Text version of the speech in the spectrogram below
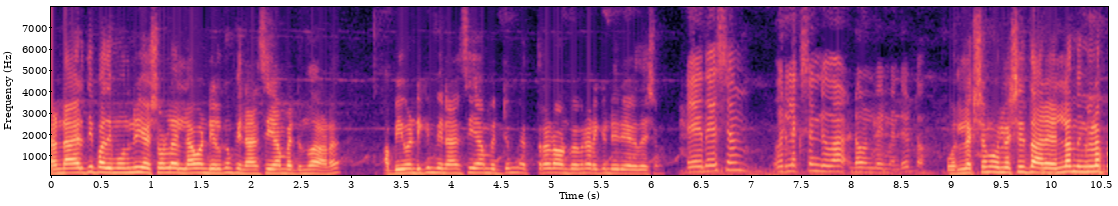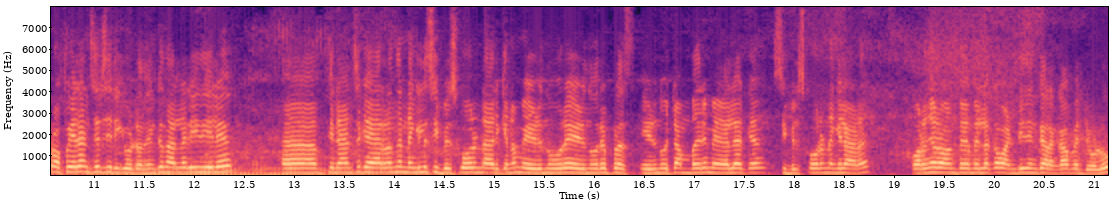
രണ്ടായിരത്തി പതിമൂന്നിന് ശേഷമുള്ള എല്ലാ വണ്ടികൾക്കും ഫിനാൻസ് ചെയ്യാൻ പറ്റുന്നതാണ്. അപ്പൊ ഈ വണ്ടിക്കും ഫിനാൻസ് ചെയ്യാൻ പറ്റും. എത്ര ഡൗൺ പേയ്മെന്റ് അടയ്ക്കേണ്ടി വരും ഏകദേശം? ഏകദേശം ഒരു ലക്ഷം രൂപ ഡൗൺ പേയ്മെന്റ് കേട്ടോ. ഒരു ലക്ഷം ഒരു ലക്ഷത്തി താഴെ. എല്ലാം നിങ്ങളുടെ പ്രൊഫൈൽ അനുസരിച്ചിരിക്കും കേട്ടോ. നിങ്ങൾക്ക് നല്ല രീതിയിൽ ഫിനാൻസ് കയറണമെന്നുണ്ടെങ്കിൽ സിബിൽ സ്കോർ ഉണ്ടായിരിക്കണം. എഴുന്നൂറ് എഴുന്നൂറ് പ്ലസ് എഴുന്നൂറ്റമ്പതിന് മേലെയൊക്കെ സിബിൽ സ്കോർ ഉണ്ടെങ്കിലാണ് കുറഞ്ഞ ഡൗൺ പേയ്മെന്റിലൊക്കെ വണ്ടി നിങ്ങൾക്ക് ഇറങ്ങാൻ പറ്റുള്ളൂ.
